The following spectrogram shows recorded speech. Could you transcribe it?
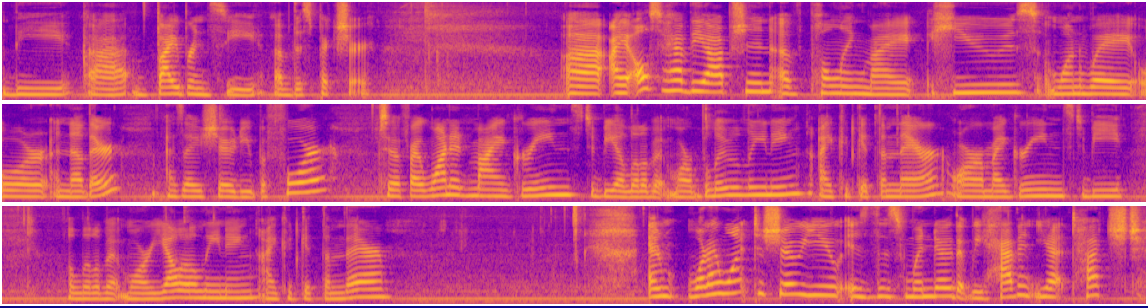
the uh, vibrancy of this picture. Uh, I also have the option of pulling my hues one way or another, as I showed you before. So if I wanted my greens to be a little bit more blue leaning, I could get them there, or my greens to be a little bit more yellow leaning, I could get them there. And what I want to show you is this window that we haven't yet touched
